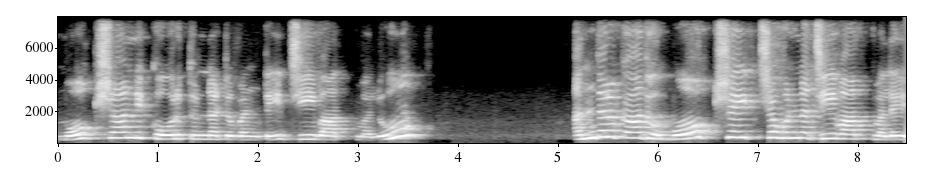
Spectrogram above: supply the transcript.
మోక్షాన్ని కోరుతున్నటువంటి జీవాత్మలు అందరూ కాదు మోక్షేచ్ఛ ఉన్న జీవాత్మలే.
